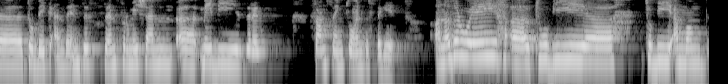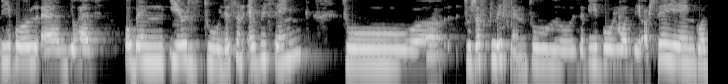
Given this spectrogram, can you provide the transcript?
uh, topic and in this information, uh, maybe there is something to investigate. Another way uh, to be uh, to be among people, and you have open ears to listen everything to uh, to just listen to the people what they are saying what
